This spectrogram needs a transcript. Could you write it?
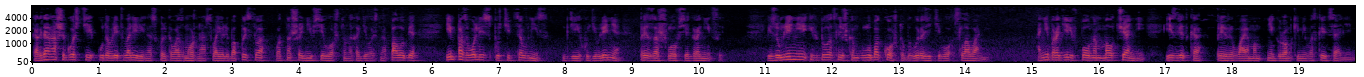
Когда наши гости удовлетворили, насколько возможно, свое любопытство в отношении всего, что находилось на палубе, им позволили спуститься вниз, где их удивление превзошло все границы. Изумление их было слишком глубоко, чтобы выразить его словами. Они бродили в полном молчании, изредка прерываемом негромкими восклицаниями.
